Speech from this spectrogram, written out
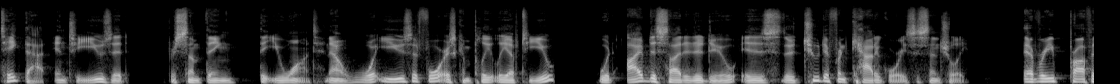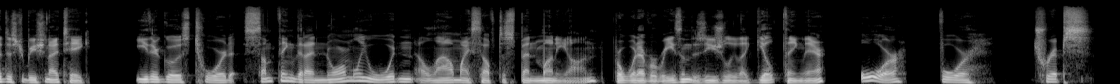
take that and to use it for something that you want. Now, what you use it for is completely up to you. what I've decided to do is there are two different categories essentially. Every profit distribution I take either goes toward something that I normally wouldn't allow myself to spend money on for whatever reason. There's usually like guilt thing there, or for trips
